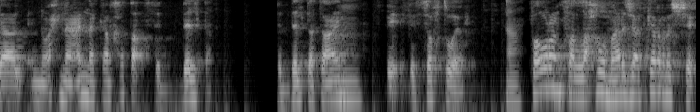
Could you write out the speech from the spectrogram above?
قال إنه إحنا عندنا كان خطأ في الدلتا في ال delta time في, في ال software آه. فورا صلحوه ما رجع تكرر الشيء.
